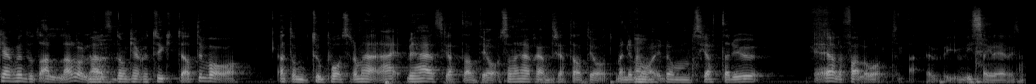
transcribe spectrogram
kanske inte åt alla då. Alltså, de kanske tyckte att det var att de tog på sig de här. Nej, det här skrattar inte jag Sådana här skämt skrattar inte jag åt. Men det var ju, de skrattade ju i alla fall åt eh, vissa grejer liksom.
